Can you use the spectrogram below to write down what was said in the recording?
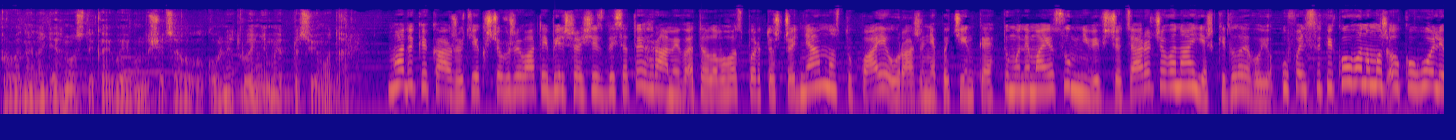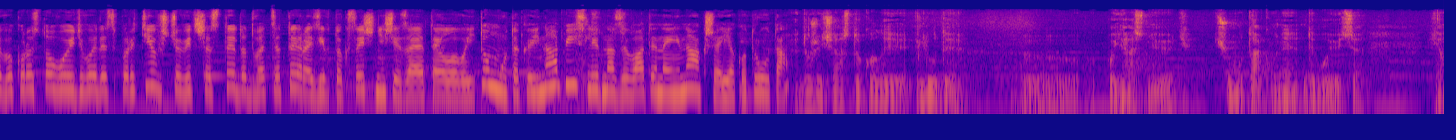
проведена діагностика і виявлено, що це алкогольне отруєння, ми працюємо далі. Медики кажуть, якщо вживати більше 60 грамів етилового спирту щодня, наступає ураження печінки. Тому немає сумнівів, що ця речовина є шкідливою. У фальсифікованому ж алкоголі використовують види спиртів, що від 6 до 20 разів токсичніші за етиловий. Тому такий напій слід називати не інакше як отрута. Дуже часто, коли люди е, пояснюють, чому так, вони дивуються. Я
